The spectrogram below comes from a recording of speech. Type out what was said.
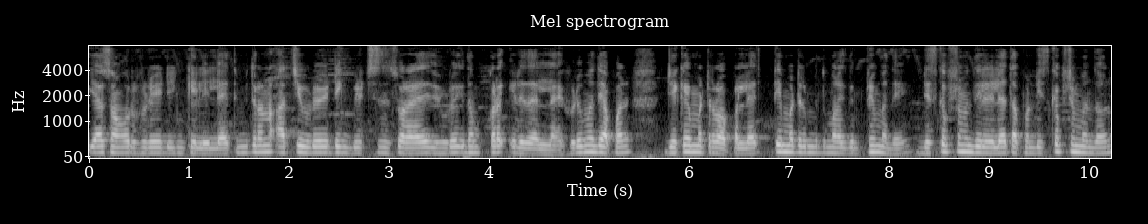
या सॉंगवर व्हिडिओ एडिटिंग केलेली आहे. तर मित्रांनो आजची व्हिडिओ एडिटिंग बीट सेन्सवर आहे. व्हिडिओ एकदम कडक एडिट झालेला आहे. व्हिडिओमध्ये आपण जे काही मटेरियल वापरले आहे ते मटेरियल मी तुम्हाला एकदम फ्रीमध्ये डिस्क्रिप्शनमध्ये दिलेले आहेत. आपण डिस्क्रिप्शनमध्ये जाऊन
